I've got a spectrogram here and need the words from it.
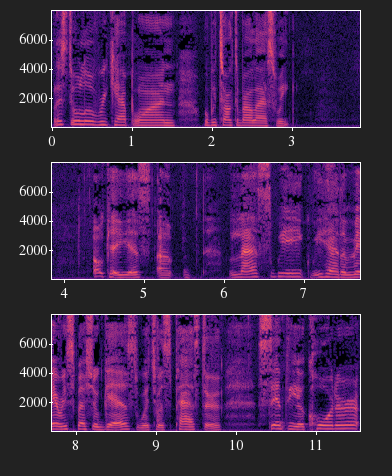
let's do a little recap on what we talked about last week. Okay, yes. Uh, last week we had a very special guest, which was Pastor Cynthia Corder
